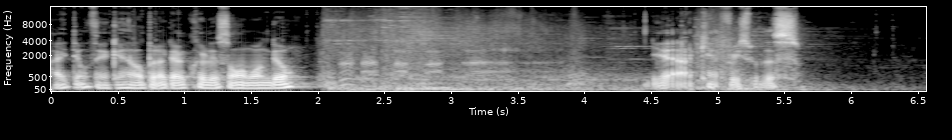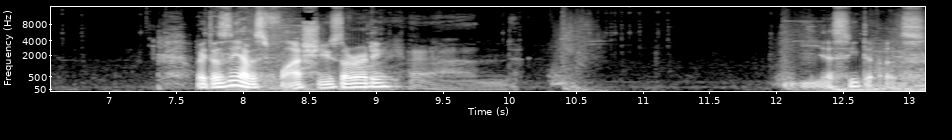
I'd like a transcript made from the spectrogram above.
I don't think I can help it. I gotta clear this all in one go. Yeah, I can't freeze with this. Wait, doesn't he have his flash used already? Yes, he does.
